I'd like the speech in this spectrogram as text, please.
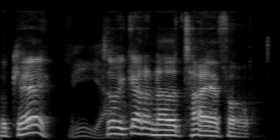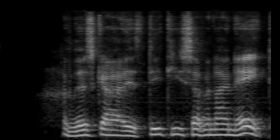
Okay. Me, yeah. So we got another TIFO. And this guy is DT798.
